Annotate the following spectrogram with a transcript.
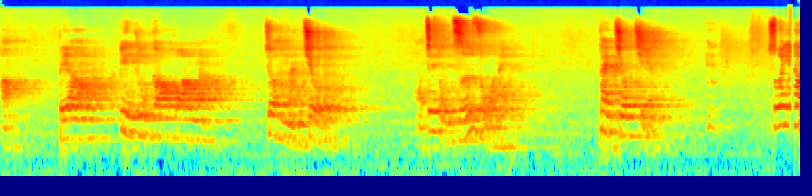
好。不要病入膏肓了，就很难救了。哦，这种执着呢，太纠结，所以要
